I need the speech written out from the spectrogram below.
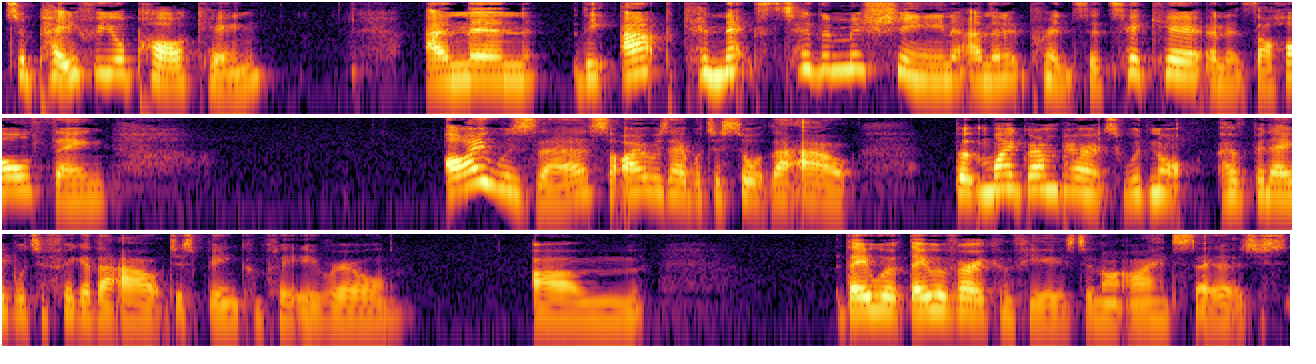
to pay for your parking and then the app connects to the machine and then it prints a ticket and it's a whole thing I was there, so I was able to sort that out. But my grandparents would not have been able to figure that out, just being completely real. Um they were they were very confused and I, I had to say that just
